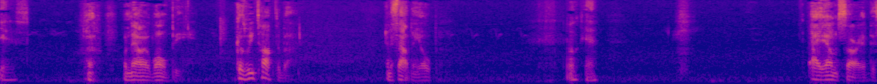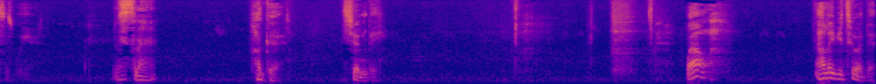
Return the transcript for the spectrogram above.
Yes. well, now it won't be. Because we talked about it. And it's out in the open. Okay. I am sorry if this is weird. It's not. Oh, good. It shouldn't be. Well, I'll leave you to it then.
